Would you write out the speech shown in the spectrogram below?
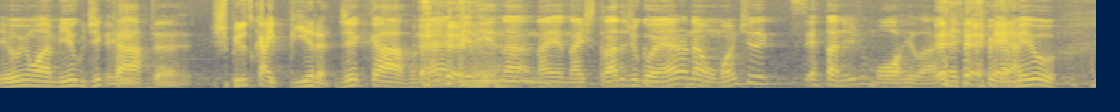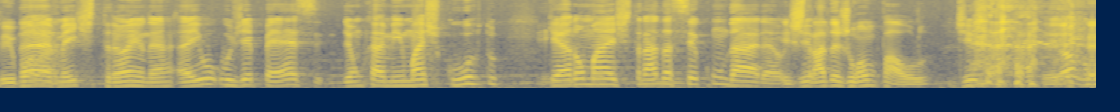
eu e um amigo de carro. Eita, espírito caipira. De carro, né? E, e na, na, na estrada de Goiânia, né? Um monte de sertanejo morre lá. Né? A gente fica É, meio, meio né, meio estranho, né? Aí o, o GPS deu um caminho mais curto, que era uma estrada secundária. De- Estrada João Paulo. de- Não, não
